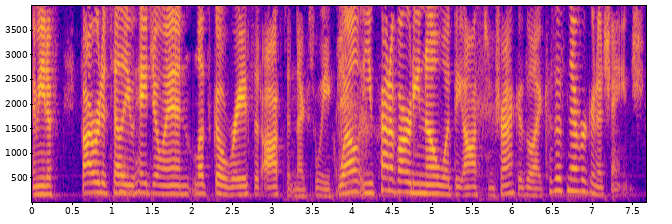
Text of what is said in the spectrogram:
I mean, if if I were to tell you, hmm. hey Joanne, let's go race at Austin next week, well, you kind of already know what the Austin track is like because it's never going to change.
